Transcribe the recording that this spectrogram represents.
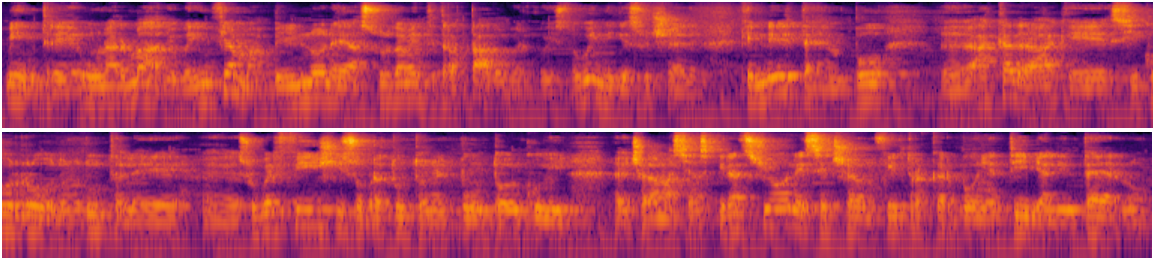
mentre un armadio per infiammabili non è assolutamente trattato per questo, quindi che succede? Che nel tempo eh, accadrà che si corrodono tutte le eh, superfici, soprattutto nel punto in cui eh, c'è la massima aspirazione, se c'è un filtro a carboni attivi all'interno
